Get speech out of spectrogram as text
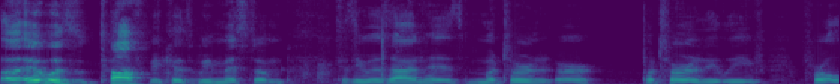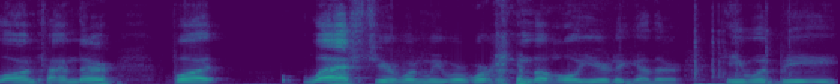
Uh, it was tough because we missed him because he was on his maternity or paternity leave for a long time there, but. Last year, when we were working the whole year together, he would be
